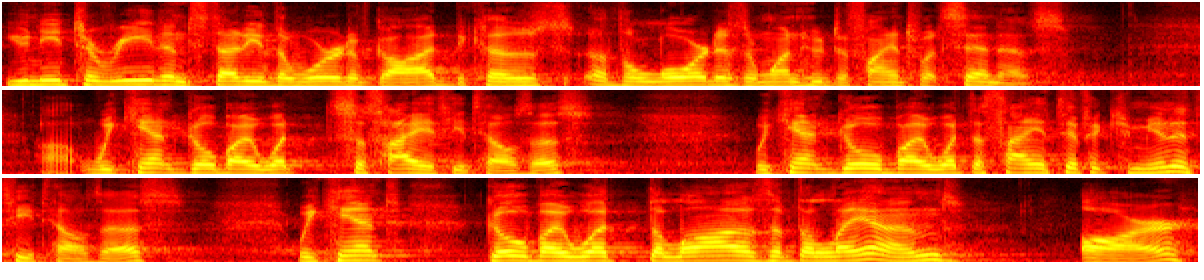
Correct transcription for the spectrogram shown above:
you need to read and study the Word of God because the Lord is the one who defines what sin is. Uh, we can't go by what society tells us. We can't go by what the scientific community tells us. We can't go by what the laws of the land are.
